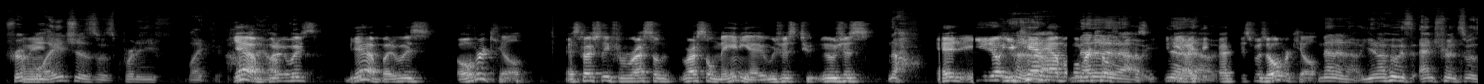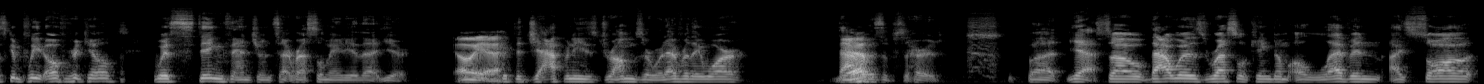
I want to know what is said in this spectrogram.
Triple mean- H's was pretty like Yeah, high but it was, Yeah, but it was overkill, especially for Wrestle WrestleMania. It was just too, it was just No, and you know you No, can't have no, no, overkill. no, no. No, no, I think that this was overkill. no, no, no. You know whose entrance was complete overkill? Was Sting's entrance at WrestleMania that year Oh yeah, with the Japanese drums or whatever they were. That Yeah. was absurd. But yeah, so that was Wrestle Kingdom 11. I saw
